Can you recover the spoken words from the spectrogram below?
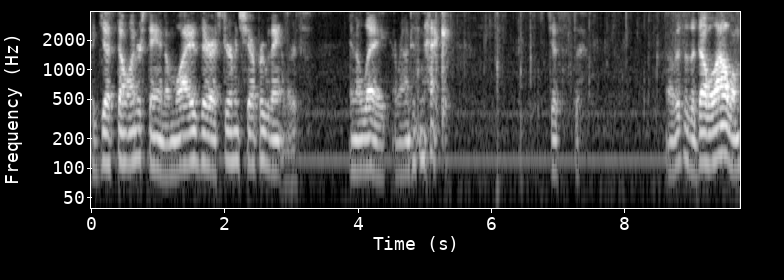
I just don't understand them. Why is there a German Shepherd with antlers and a lei around his neck? It's just. Oh, this is a double album.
